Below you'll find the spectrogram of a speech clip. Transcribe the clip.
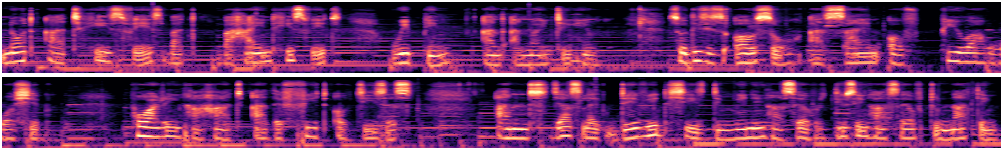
not at his face, but behind his feet, weeping and anointing him. So, this is also a sign of pure worship, pouring her heart at the feet of Jesus. And just like David, she is demeaning herself, reducing herself to nothing,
